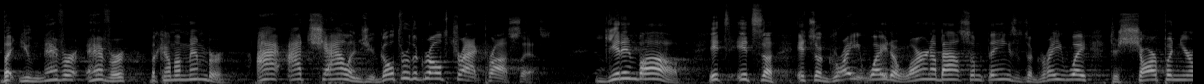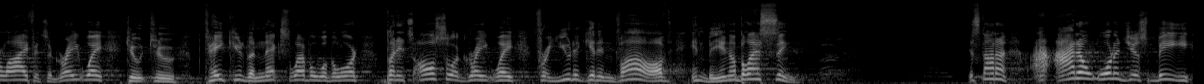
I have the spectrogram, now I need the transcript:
but you never, ever become a member. I, I challenge you go through the growth track process, get involved. It's, it's, a, it's a great way to learn about some things. It's a great way to sharpen your life. It's a great way to, to take you to the next level with the Lord. But it's also a great way for you to get involved in being a blessing. It's not a, I, I don't want to just be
